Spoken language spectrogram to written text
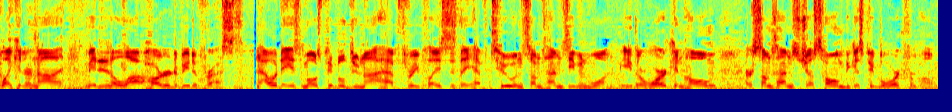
like it or not, made it a lot harder to be depressed. Nowadays, most people do not have three places, they have two and sometimes even one. Either work and home, or sometimes just home because people work from home.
